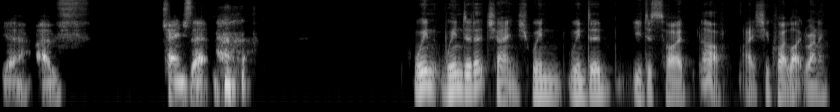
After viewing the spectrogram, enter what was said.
yeah, I've changed that. When when did it change? When when did you decide? Oh, I actually quite like running.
